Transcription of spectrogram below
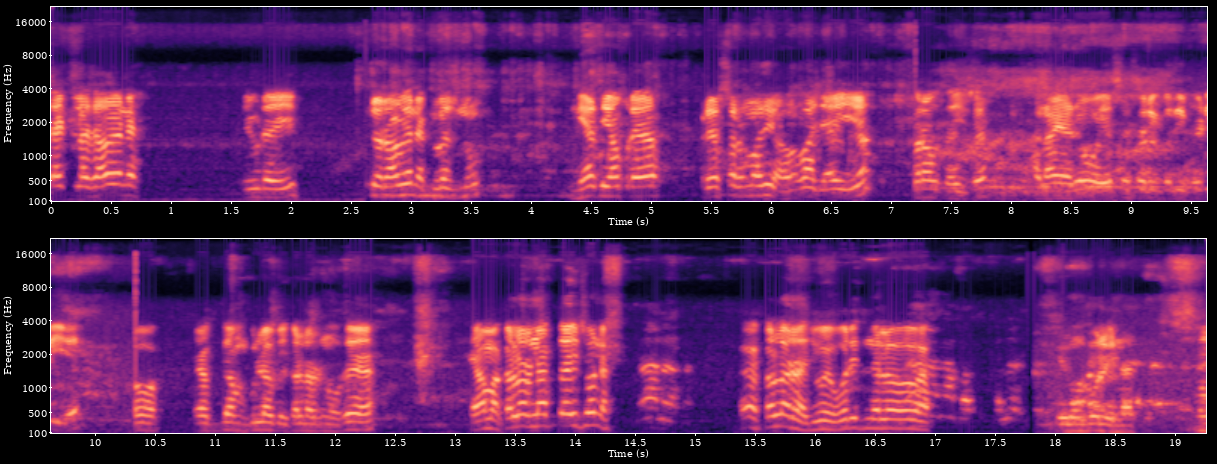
સાઇટલા આવે ને એવડે એ ફીચર આવે ને ક્લચનું ત્યાંથી આપણે પ્રેશરમાંથી હવા જાય હોય છે. અને અહીંયા જો એસેસરી બધી પડી છે. તો એકદમ ગુલાબી કલરનું છે. આમાં કલર નાખતા હોય છો ને કલર જ હોય ઓરિજિનલ એ હું બોલી નાખું.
